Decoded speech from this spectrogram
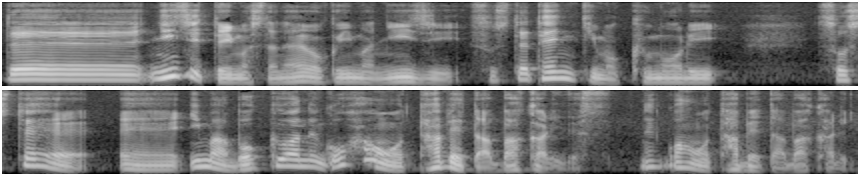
で2時って言いましたね。僕今2時。そして天気も曇り。そして、えー、今僕はねご飯を食べたばかりです、ね、ご飯を食べたばかり、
